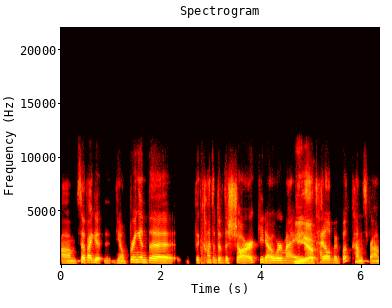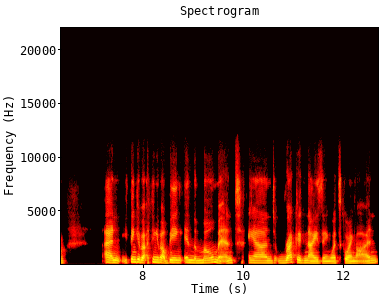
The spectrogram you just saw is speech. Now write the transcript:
um so if i get you know bring in the the concept of the shark you know where my yeah. the title of my book comes from and you think about think about being in the moment and recognizing what's going on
